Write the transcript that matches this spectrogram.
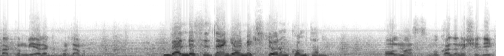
Sakın bir yere kıpırdama. Ben de sizden gelmek istiyorum komutanım. Olmaz, bu kadın işi değil.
